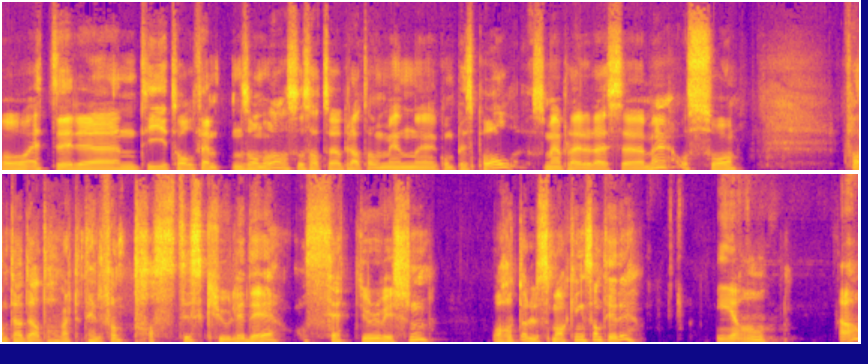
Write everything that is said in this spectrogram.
Og etter eh, en 10-12-15 sånne, da, så satt jeg og prata med min kompis Paul, som jeg pleier å reise med. og så fant jeg at det hadde vært en helt fantastisk kul idé å sette Eurovision og hatt ølsmaking samtidig. Ja. Ja.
